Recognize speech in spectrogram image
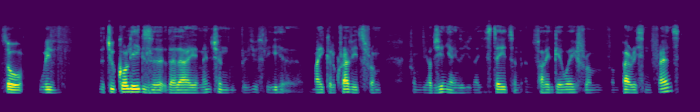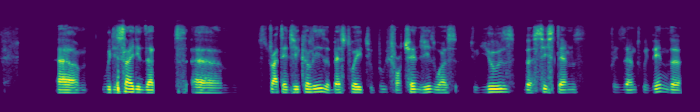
So with the two colleagues uh, that I mentioned previously, uh, Michael Krawitz from from Virginia in the United States and, and Farid Ghehiouèche from from Paris in France, um, we decided that um, strategically, the best way to push for changes was to use the systems present within the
